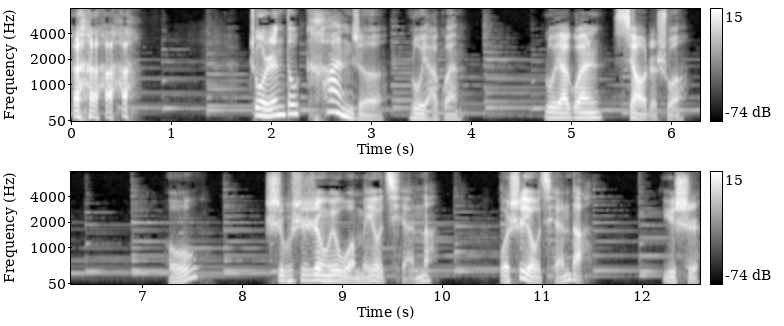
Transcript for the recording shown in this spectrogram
哈哈哈哈！众人都看着陆牙关，陆牙关笑着说：“哦，是不是认为我没有钱呢？我是有钱的。”于是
